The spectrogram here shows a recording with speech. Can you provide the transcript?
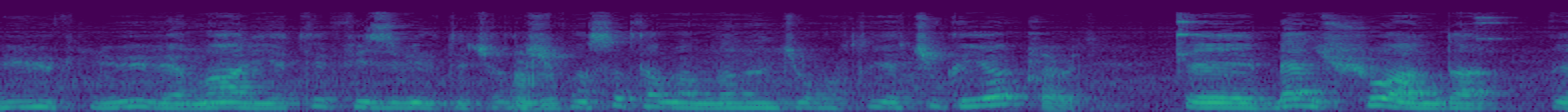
büyüklüğü ve maliyeti fizibilite çalışması tamamlanınca ortaya çıkıyor. Evet. E, ben şu anda e,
